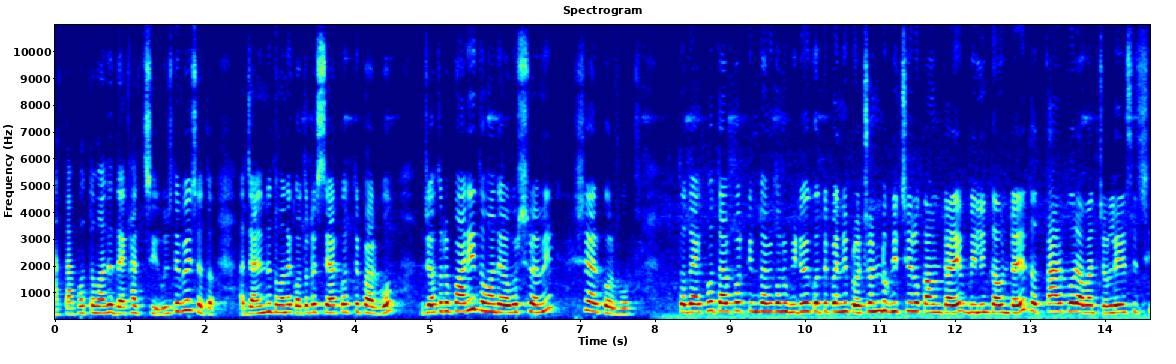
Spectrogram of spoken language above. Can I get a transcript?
আর তারপর তোমাদের দেখাচ্ছি, বুঝতে পেরেছ তো? আর জানি না তোমাদের কতটা শেয়ার করতে পারব। যতটা পারি তোমাদের অবশ্যই আমি শেয়ার করব। তো দেখো, তারপর কিন্তু আমি কোনো ভিডিও করতে পারিনি। প্রচণ্ড ভিড় ছিল কাউন্টারে বিলিং কাউন্টারে তো তারপর আবার চলে এসেছি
